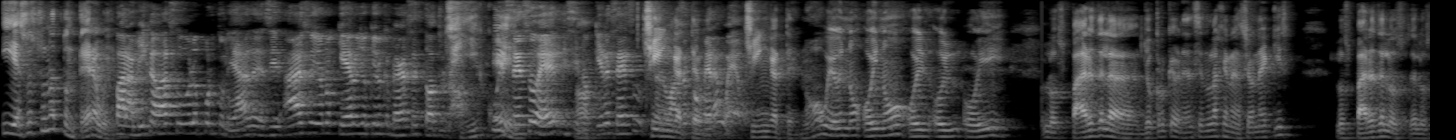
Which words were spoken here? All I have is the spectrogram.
Y eso es una tontera, güey. Para mí jamás tuvo la oportunidad de decir, ah, eso yo no quiero, yo quiero que me hagas esto otro. Sí, güey. Es eso es, y si no, quieres eso, chingate, te lo vas a comer a huevo. Chingate. No, güey, hoy no, hoy no, hoy, hoy, hoy los padres de la, yo creo que venían siendo la generación X, los padres de los, de los,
